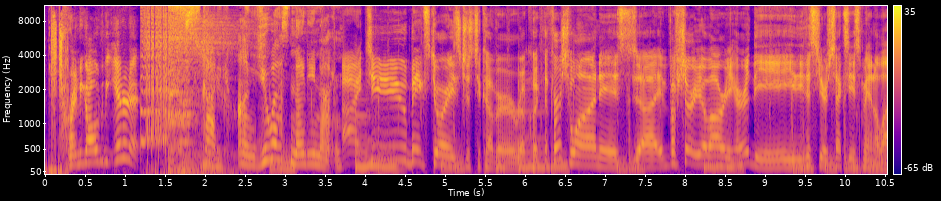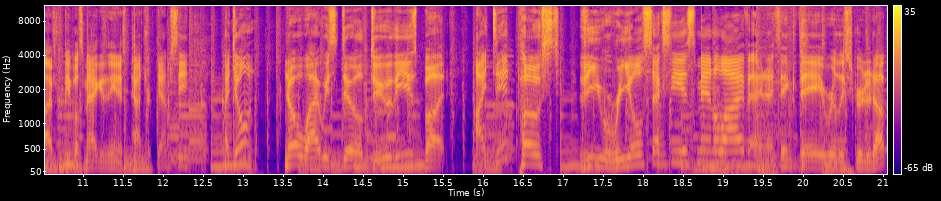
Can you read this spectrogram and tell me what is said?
It's trending all over the internet. Scotty on US 99. All right, two big stories just to cover real quick. The first one is, uh, I'm sure you have already heard, the this year's sexiest man alive from People's Magazine is Patrick Dempsey. I don't know why we still do these, but I did post the real sexiest man alive, and I think they really screwed it up.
